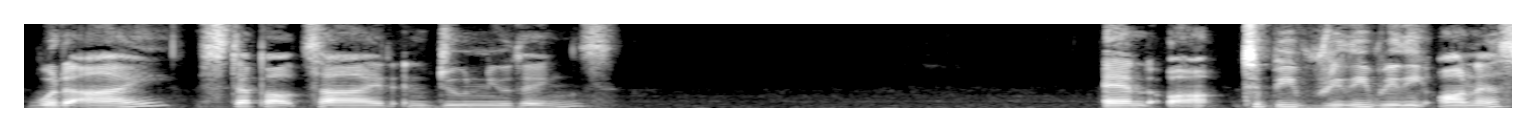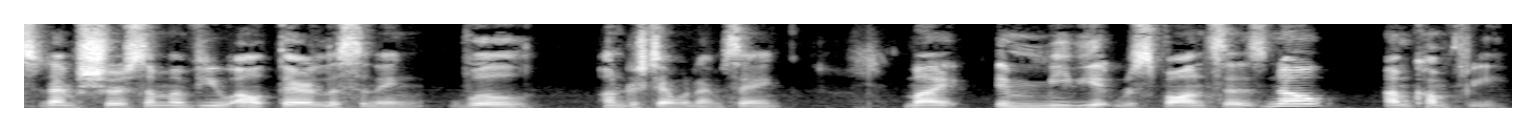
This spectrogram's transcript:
Would I step outside and do new things? And uh, to be really, really honest, and I'm sure some of you out there listening will understand what I'm saying, my immediate response is no, I'm comfy.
